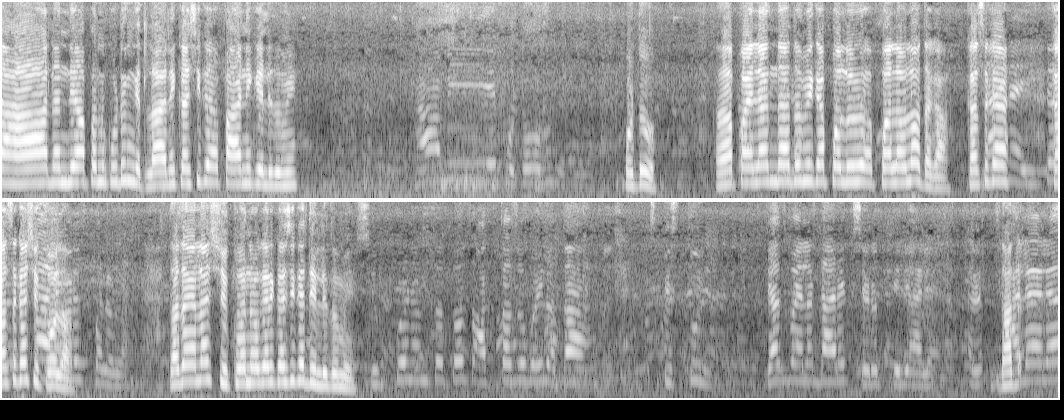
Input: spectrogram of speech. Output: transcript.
हा नंदी आपण कुठून घेतला आणि कशी क- पाहणी केली तुम्ही? हा आम्ही फोटो बघून घेतलेला. फोटो? पहिल्यांदा तुम्ही काय पलू पलवला होता का? कसं काय कसं काय शिकवलं? दादा याला शिकवण वगैरे कशी काय दिली तुम्ही? शिकवण आमचा तोच आत्ता जो बैल होता पिस्तूल त्याच बैला डायरेक्ट शरद केली आल्या आल्या. दादा- आल्या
